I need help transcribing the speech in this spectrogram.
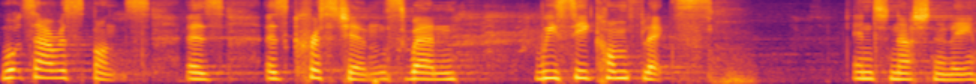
What's our response as, as Christians when we see conflicts internationally?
